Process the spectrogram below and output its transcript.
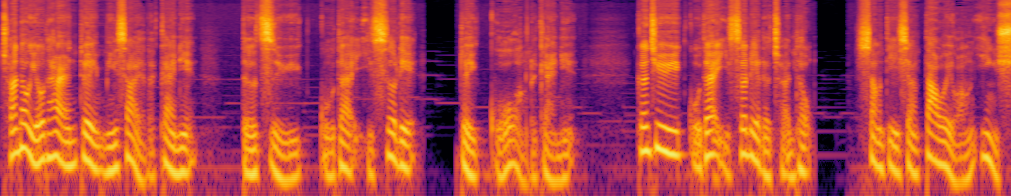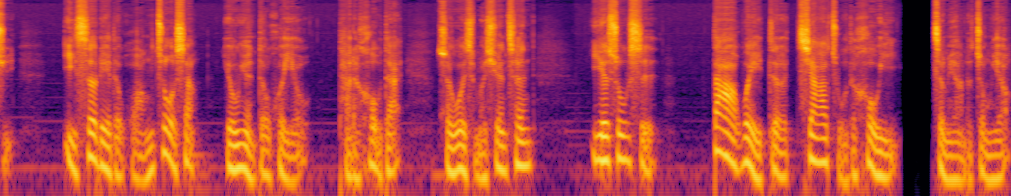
传统犹太人对弥赛亚的概念，得自于古代以色列对国王的概念。根据古代以色列的传统，上帝向大卫王应许，以色列的王座上永远都会有他的后代。所以，为什么宣称耶稣是大卫的家族的后裔这么样的重要？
